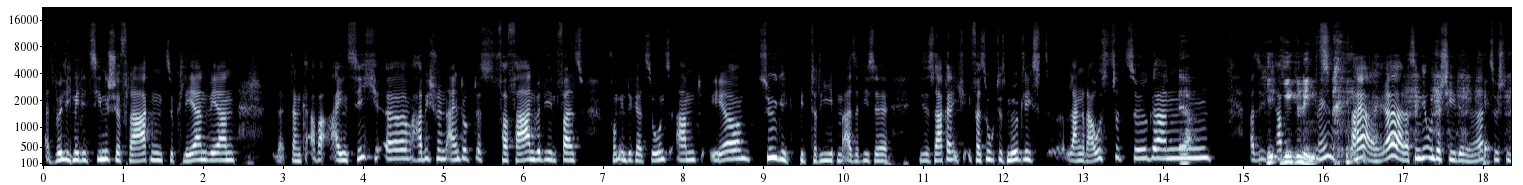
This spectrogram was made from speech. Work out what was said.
als wirklich medizinische Fragen zu klären wären, dann, aber an sich äh, habe ich schon den Eindruck, das Verfahren wird jedenfalls vom Integrationsamt eher zügig betrieben. Also diese, diese Sache, ich, ich versuche das möglichst lang rauszuzögern. Ja. Also ich hier, hab, hier gelingt's. Ne? Ah, ja, ja, das sind die Unterschiede ja, zwischen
